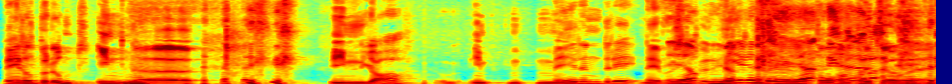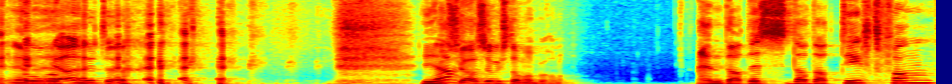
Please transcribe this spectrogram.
wereldberoemd in... Uh, in, ja, in Merendree. Nee, was ja, het? Merendree, ja. Van Pluto. Vol van Pluto. ja. Dus ja, zo is het allemaal begonnen. En dat, is, dat dateert van...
